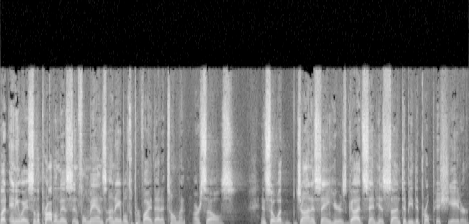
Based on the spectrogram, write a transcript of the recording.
But anyway, so the problem is sinful man's unable to provide that atonement ourselves. And so what John is saying here is God sent his son to be the propitiator.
